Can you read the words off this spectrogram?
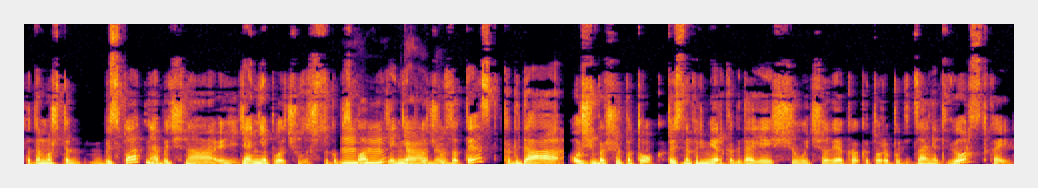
потому что бесплатные обычно я не плачу, что такое бесплатный я не да, плачу да. за тест, когда очень большой поток. То есть, например, когда я ищу человека, который будет занят версткой,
